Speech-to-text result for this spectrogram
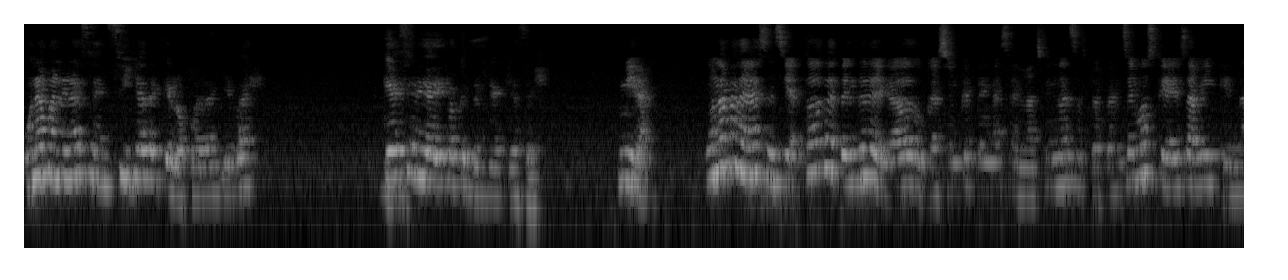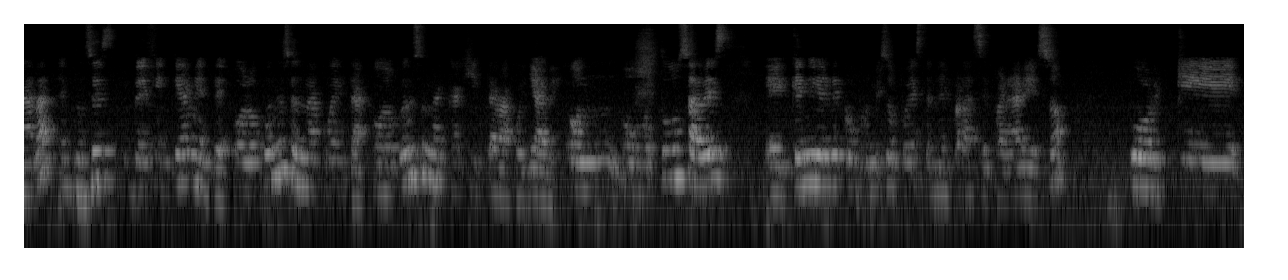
una manera sencilla de que lo puedan llevar? ¿Qué sería ahí lo que tendría que hacer? Mira, una manera sencilla, todo depende del grado de educación que tengas en las finanzas, pero pensemos que es alguien que nada, entonces definitivamente o lo pones en una cuenta o lo pones en una cajita bajo llave o, tú sabes eh, qué nivel de compromiso puedes tener para separar eso porque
